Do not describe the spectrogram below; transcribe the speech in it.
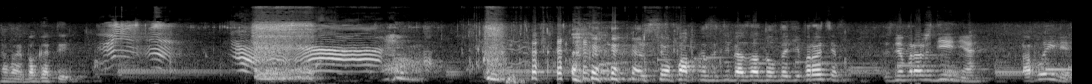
давай, богатырь. Все, папка за тебя задул, ты не против? С днем рождения. Поплыли?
